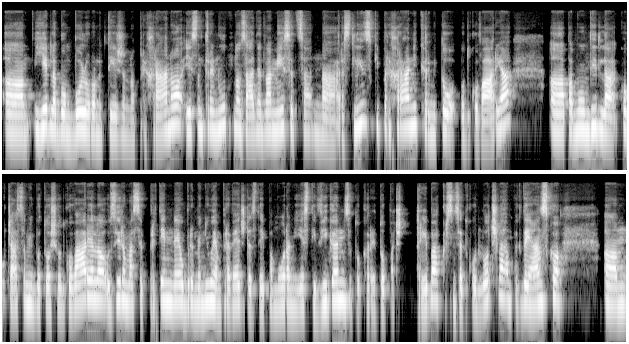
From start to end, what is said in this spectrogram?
Uh, jedla bom bolj uravnoteženo prehrano. Jaz sem trenutno zadnja dva meseca na rastlinski prehrani, ker mi to odgovarja. Uh, pa bom videla, koliko časa mi bo to še odgovarjalo, oziroma se pri tem ne obremenjujem preveč, da zdaj pa moram jesti vegan, zato ker je to pač treba, ker sem se tako odločila, ampak dejansko um,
